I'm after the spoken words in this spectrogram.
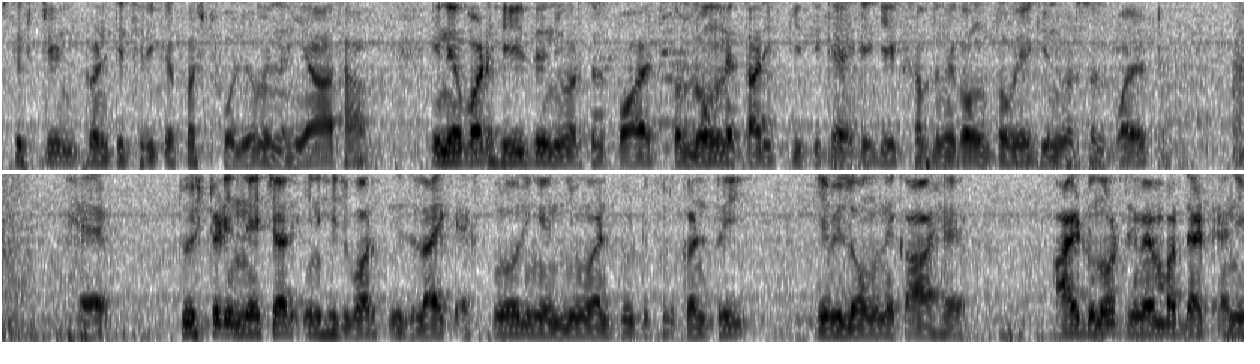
1623 के फ़र्स्ट फोलियो में नहीं आया था। In a word he is a universal point तो लोगों ने तारीफ़ की थी कह के कि एक शब्द में कहूँ तो वो एक यूनिवर्सल पॉइंट है। To study nature in his work is like exploring a new and beautiful country ये भी लोगों ने कहा है। I do not remember that any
